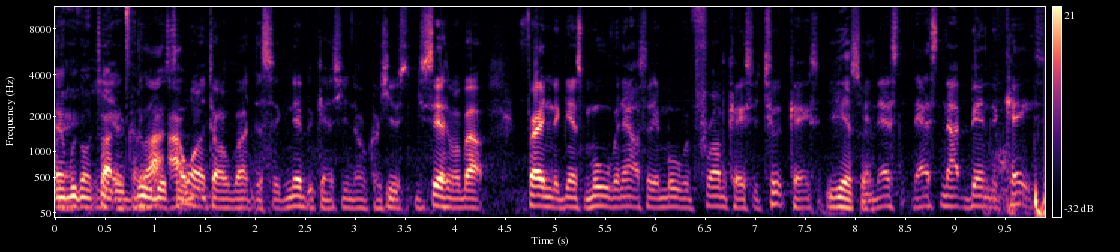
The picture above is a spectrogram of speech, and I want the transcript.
and we're gonna try Yeah, to 'cause do I, this. I want to talk about the significance, you know, because you, you said something about fighting against moving out, so they're moving from Cayce to Cayce. Yes, sir. And that's that's not been the case.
